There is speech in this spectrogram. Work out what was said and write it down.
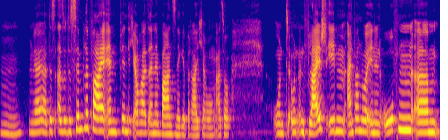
Hm. Ja, ja, das, also das Simplify empfinde ich auch als eine wahnsinnige Bereicherung. Also und, und ein Fleisch eben einfach nur in den Ofen, ähm,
